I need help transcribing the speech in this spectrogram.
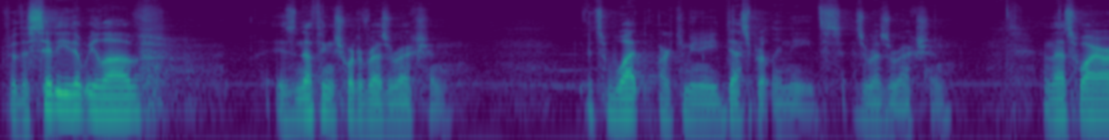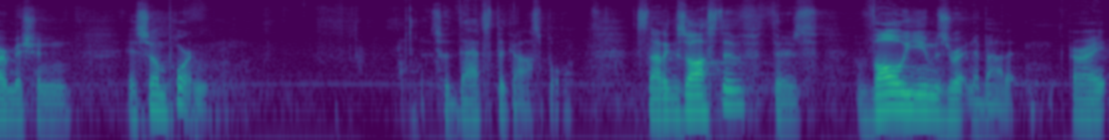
for the city that we love, is nothing short of resurrection. It's what our community desperately needs is resurrection. And that's why our mission is so important. So that's the gospel. It's not exhaustive. There's volumes written about it. All right?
